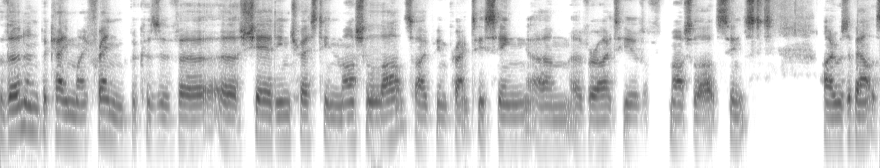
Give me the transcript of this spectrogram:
Vernon became my friend because of a, a, shared interest in martial arts. I've been practicing um, a variety of martial arts since I was about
